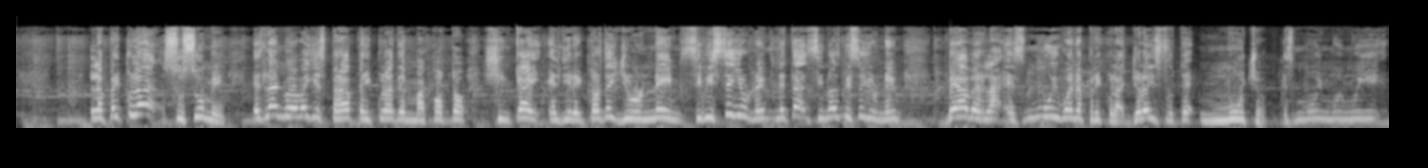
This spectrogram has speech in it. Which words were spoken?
La película Susume es la nueva y esperada película de Makoto Shinkai, el director de Your Name. Si viste Your Name, neta, si no has visto Your Name, ve a verla. Es muy buena película. Yo la disfruté mucho. Es muy, muy, muy.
